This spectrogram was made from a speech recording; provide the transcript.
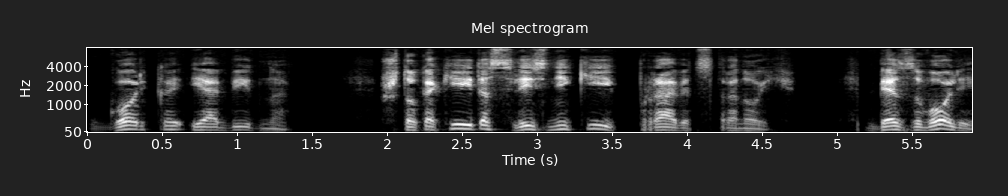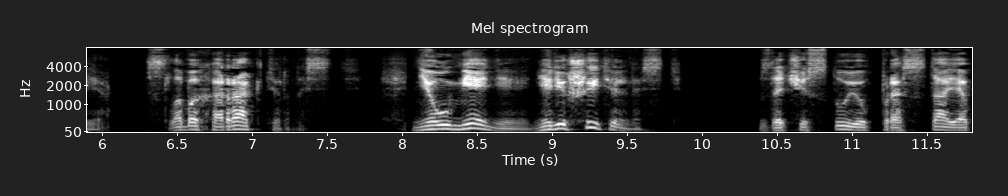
"Горько и обидно, что какие-то слизняки правят страной. Безволие, слабохарактерность, неумение, нерешительность, зачастую простая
